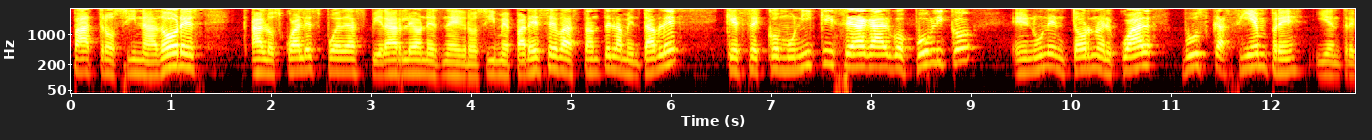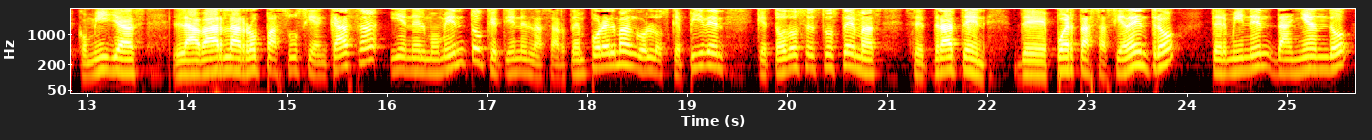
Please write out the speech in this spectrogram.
patrocinadores a los cuales puede aspirar Leones Negros. Y me parece bastante lamentable que se comunique y se haga algo público en un entorno el cual busca siempre, y entre comillas, lavar la ropa sucia en casa y en el momento que tienen la sartén por el mango, los que piden que todos estos temas se traten de puertas hacia adentro, terminen dañando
